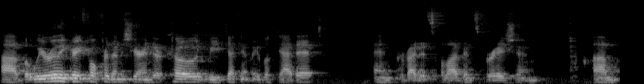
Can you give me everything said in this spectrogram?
Uh, but we are really grateful for them sharing their code. We definitely looked at it and provided a lot of inspiration. Um,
